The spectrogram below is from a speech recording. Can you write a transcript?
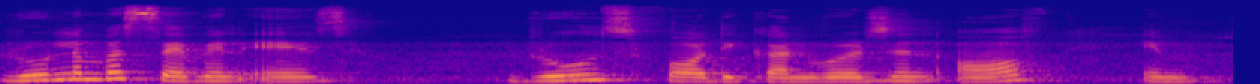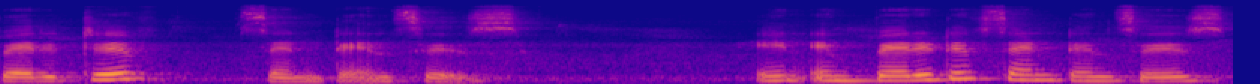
Rule number 7 is rules for the conversion of imperative sentences. In imperative sentences,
